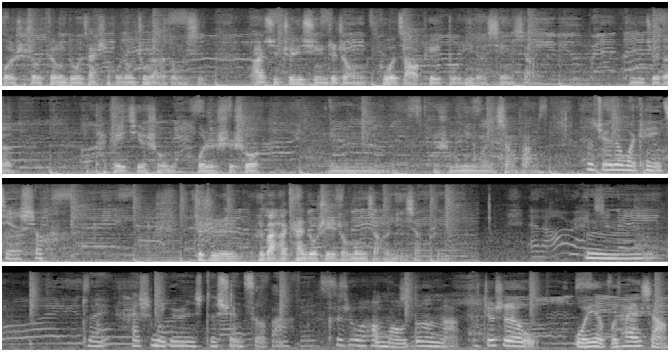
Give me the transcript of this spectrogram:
或者是说更多在生活中重要的东西，而去追寻这种过早可以独立的现象。你们觉得他可以接受吗？或者是说，嗯，有什么另外的想法吗？我觉得我可以接受。就是会把它看作是一种梦想和理想，是吗？嗯，对，还是每个人的选择吧。可是我好矛盾啊，就是我也不太想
